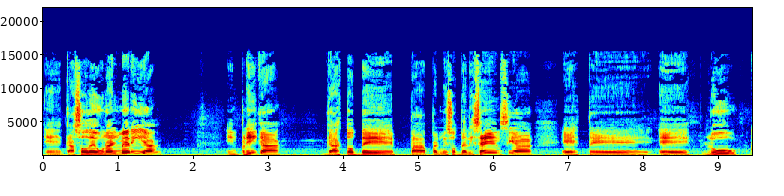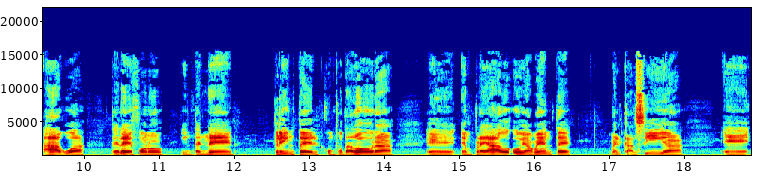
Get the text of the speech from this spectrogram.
En el caso de una almería, implica gastos de pa- permisos de licencia, este, eh, luz, agua, teléfono, internet, printer, computadora, eh, empleados, obviamente, mercancía. Eh,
